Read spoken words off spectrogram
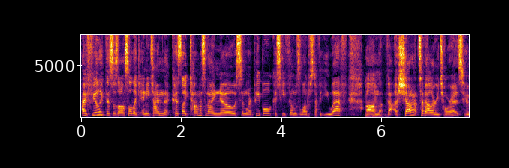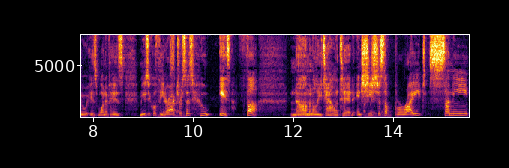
i feel like this is also like anytime that because like thomas and i know similar people because he films a lot of stuff at uf um mm-hmm. va- shout out to valerie torres who is one of his musical theater Amazing. actresses who is phenomenally talented. And Amazing. she's just a bright, sunny,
